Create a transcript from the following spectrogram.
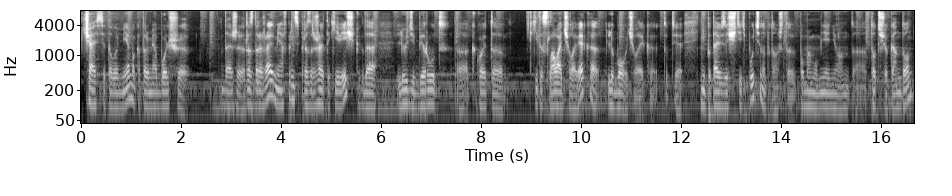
часть этого мема, которая меня больше даже раздражает, меня, в принципе, раздражают такие вещи, когда люди берут э, какое-то какие-то слова человека, любого человека. Тут я не пытаюсь защитить Путина, потому что, по моему мнению, он а, тот еще гондон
